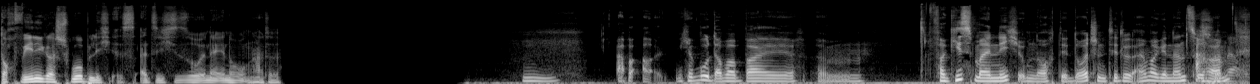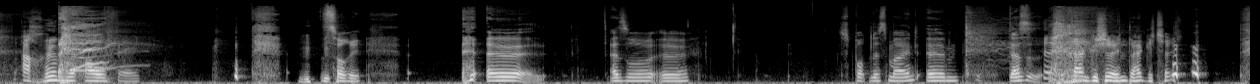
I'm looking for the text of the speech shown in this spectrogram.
doch weniger schwurbelig ist, als ich so in Erinnerung hatte. Hm. Aber, ja gut, aber bei, ähm vergiss mal nicht, um noch den deutschen Titel einmal genannt zu Ach, hör haben. auf. Ach, hör mir auf, ey. Sorry. äh, also, äh, Spotless Mind. Ähm, das, Dankeschön, Dankeschön. das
